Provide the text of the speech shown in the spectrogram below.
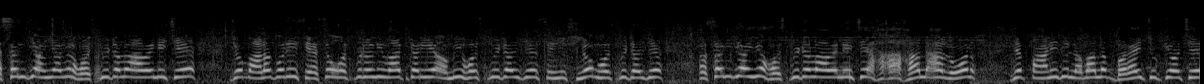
અસંખ્ય અહીંયા આગળ હોસ્પિટલો આવેલી છે. જો બાળકોની સેસો હોસ્પિટલની વાત કરીએ, અમી હોસ્પિટલ છે સીએમ હોસ્પિટલ છે, અસંખ્ય અહીંયા હોસ્પિટલો આવેલી છે. હાલ આ રોડ જે પાણીથી લબાલબ ભરાઈ ચૂક્યો છે.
